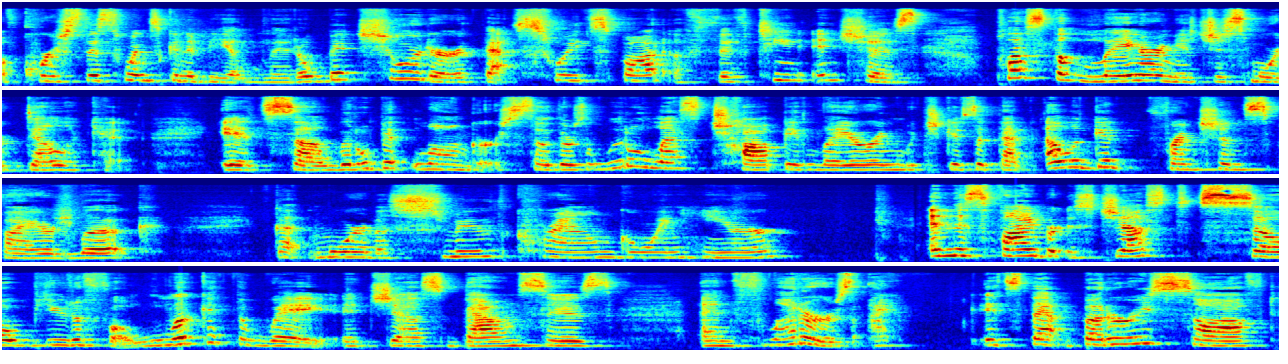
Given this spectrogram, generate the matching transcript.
Of course, this one's going to be a little bit shorter, that sweet spot of 15 inches. Plus the layering is just more delicate. It's a little bit longer, so there's a little less choppy layering, which gives it that elegant French-inspired look. Got more of a smooth crown going here. And this fiber is just so beautiful. Look at the way it just bounces and flutters. I it's that buttery soft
